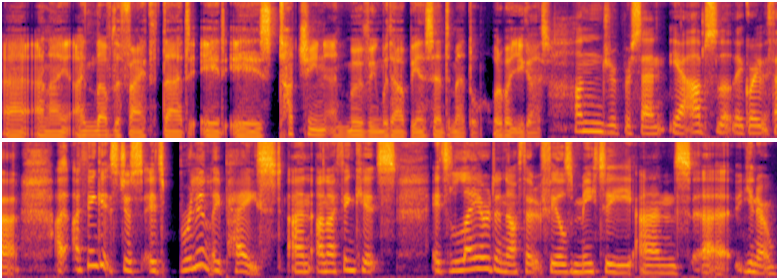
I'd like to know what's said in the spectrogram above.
Uh, and I, I love the fact that it is touching and moving without being sentimental. What about you guys? Hundred percent, yeah, absolutely agree with that. I, I think it's just it's brilliantly paced, and and I think it's it's layered enough that it feels meaty and uh, you know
